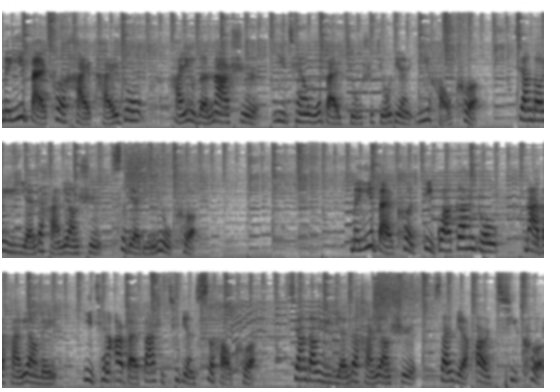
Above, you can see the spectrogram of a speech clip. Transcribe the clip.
每一百克海苔中含有的钠是一千五百九十九点一毫克，相当于盐的含量是四点零六克。每一百克地瓜干中钠的含量为一千二百八十七点四毫克，相当于盐的含量是三点二七克。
